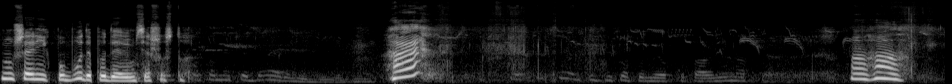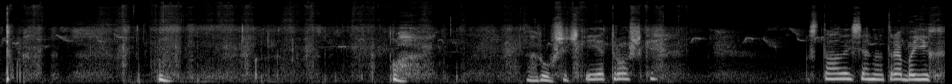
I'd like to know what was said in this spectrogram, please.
Ну, ще рік побуде, подивимося, що того. Га? Ага. О, грушечки є трошки. Осталися, але треба їх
